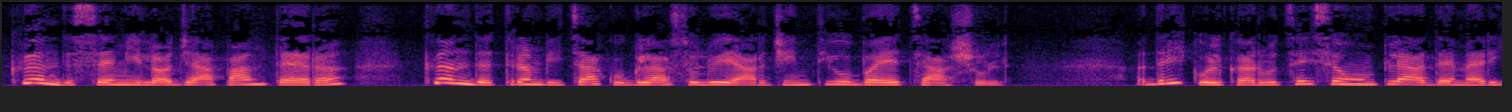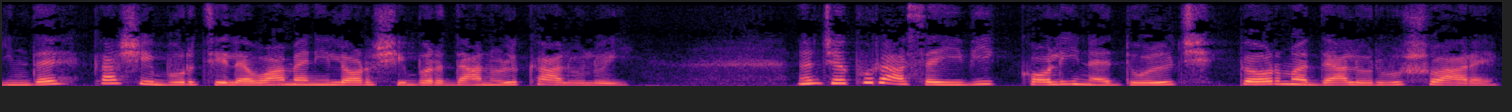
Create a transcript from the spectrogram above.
Când se milogea panteră, când trâmbița cu glasul lui argintiu băiețașul. Dricul căruței se umplea de merinde, ca și burțile oamenilor și bârdanul calului. Începura să ivi coline dulci, pe urmă dealuri ușoare.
